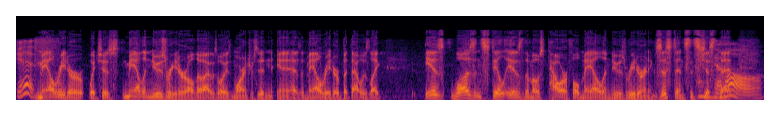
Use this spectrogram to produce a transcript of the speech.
yes. mail reader, which is mail and news reader, although I was always more interested in, in it as a mail reader, but that was like is was and still is the most powerful mail and news reader in existence. It's just that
